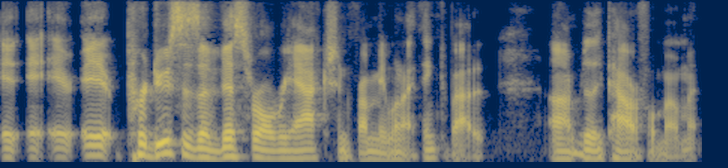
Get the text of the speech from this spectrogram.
it, it, it produces a visceral reaction from me when I think about it. Uh, really powerful moment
